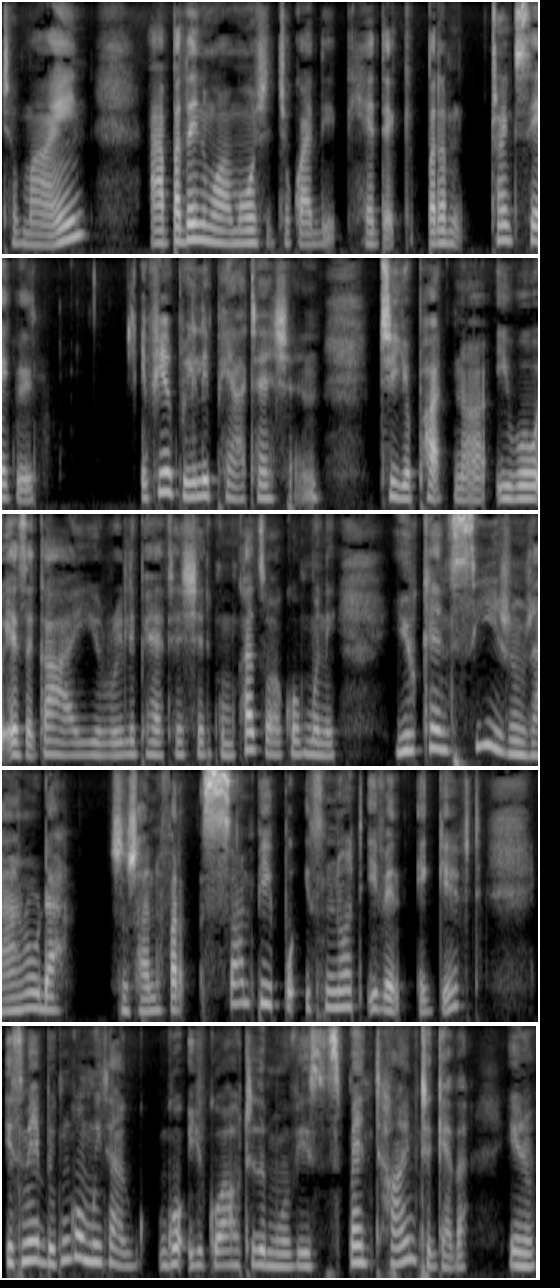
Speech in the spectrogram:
to mine. Uh, but then more more the headache. But I'm trying to say, if you really pay attention to your partner, you will as a guy, you really pay attention. You can see for some people it's not even a gift. It's maybe you go out to the movies, spend time together you know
